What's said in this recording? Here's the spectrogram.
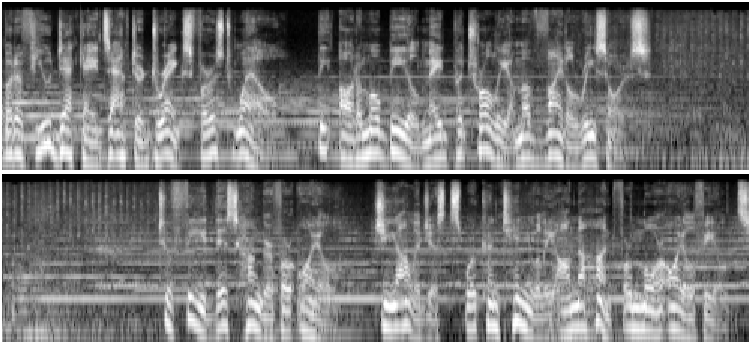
But a few decades after Drake's first well, the automobile made petroleum a vital resource. To feed this hunger for oil, geologists were continually on the hunt for more oil fields.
